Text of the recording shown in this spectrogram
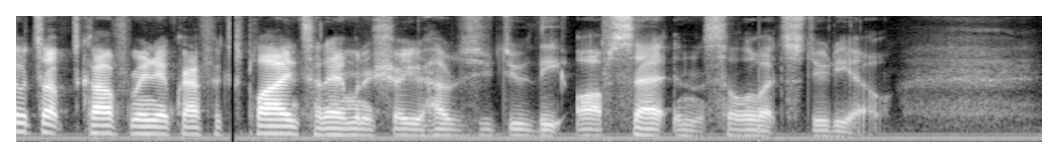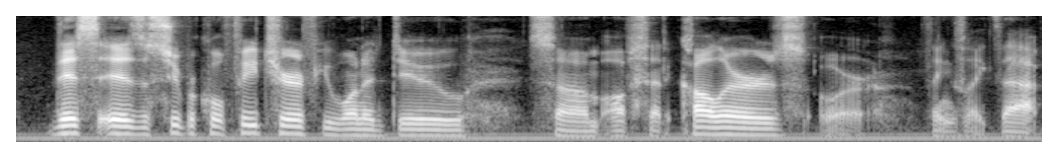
what's up? It's Kyle from Ante Up Graphics Supply, and today I'm going to show you how to do the offset in the Silhouette Studio. This is a super cool feature if you want to do some offset colors or things like that.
